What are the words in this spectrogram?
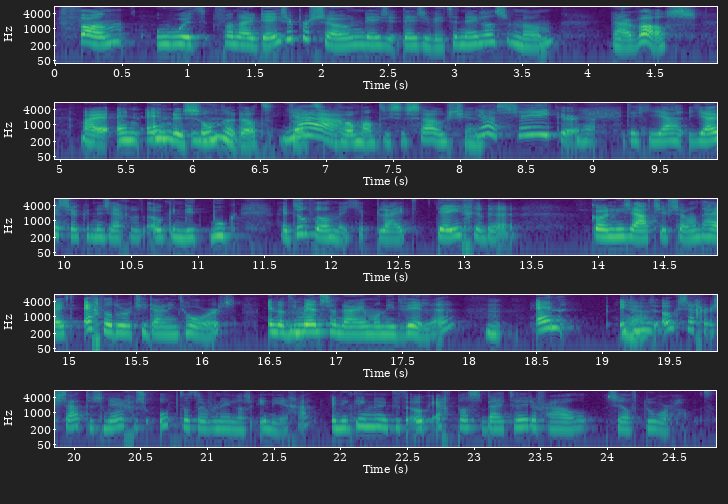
van hoe het vanuit deze persoon, deze, deze witte Nederlandse man, daar was. Maar en, en En- dus zonder dat, Ja. dat romantische sausje. Ja, zeker. Ja. Dat je ja, juist zou kunnen zeggen dat ook in dit boek hij toch wel een beetje pleit tegen de kolonisatie of zo. Want hij heeft echt wel door dat hij daar niet hoort. En dat die Hm. mensen hem daar helemaal niet willen. Hm. En ik Ja. moet ook zeggen, er staat dus nergens op dat het over Nederlands-Indië gaat. En ik denk dat ik het ook echt pas bij het tweede verhaal zelf door had.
